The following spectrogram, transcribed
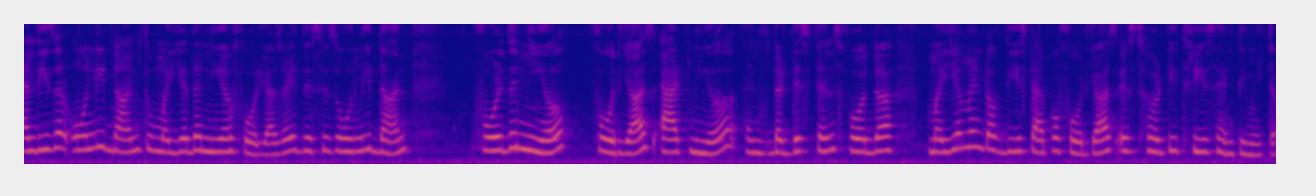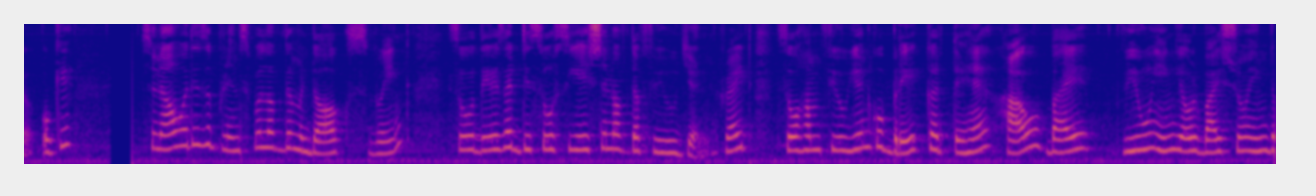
and these are only done to मैया the near phorias right this is only done for the near forias at near and the distance for the measurement of these type of forias is 33 centimeter okay so now what is the principle of the Madoc's wing. So there is a dissociation of the fusion, right? So हम fusion को break करते हैं. How? By व्यूइंग और by showing the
